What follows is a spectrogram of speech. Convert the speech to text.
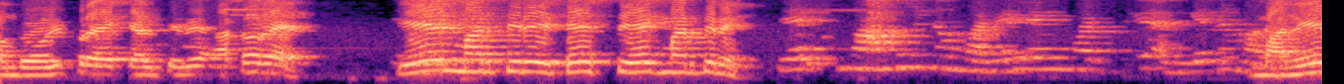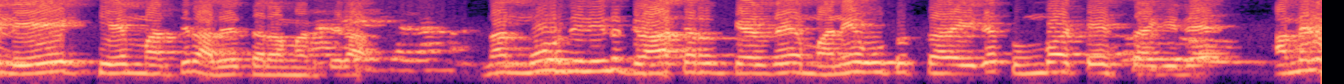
ಒಂದು ಅಭಿಪ್ರಾಯ ಕೇಳ್ತೀವಿ ಅಕ್ಕವ್ರೆ ಏನ್ ಮಾಡ್ತೀರಿ? ಟೇಸ್ಟ್ ಹೇಗ್ ಮಾಡ್ತೀರಿ? ಮನೇಲಿ ಹೆಂಗ್ ಸೇಮ್ ಮಾಡ್ತೀರಾ? ಅದೇ ತರ ಮಾಡ್ತೀರಾ. ನಾನ್ ಮೂರ್ ದಿನ ಗ್ರಾಹಕರ ಕೇಳಿದೆ ಮನೆ ಊಟದ ತರ ಇದೆ ತುಂಬಾ ಟೇಸ್ಟ್ ಆಗಿದೆ. ಆಮೇಲೆ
